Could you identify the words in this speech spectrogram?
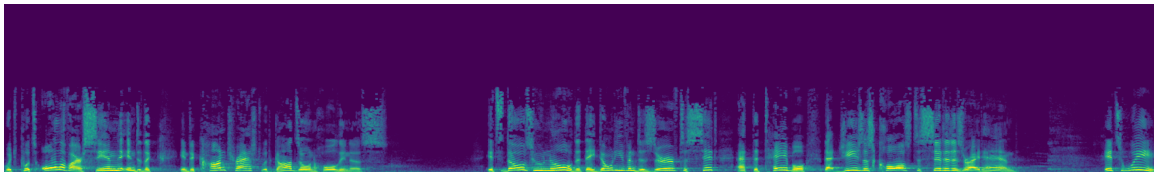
which puts all of our sin into the, into contrast with God's own holiness. It's those who know that they don't even deserve to sit at the table that Jesus calls to sit at his right hand. It's we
